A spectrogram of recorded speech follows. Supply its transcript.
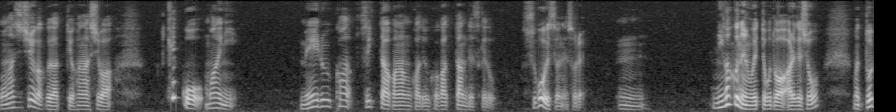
同じ中学だっていう話は、結構前にメールか、ツイッターかなんかで伺ったんですけど、すごいですよね、それ。うん。2学年上ってことはあれでしょ？まあ、ど、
